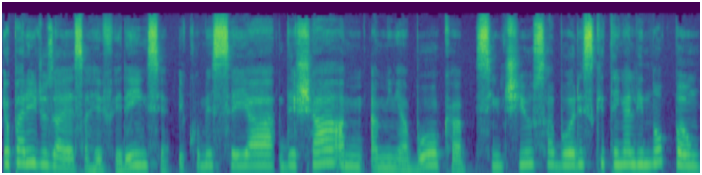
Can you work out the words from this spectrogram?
Eu parei de usar essa referência e comecei a deixar a, a minha boca sentir os sabores que tem ali no pão.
